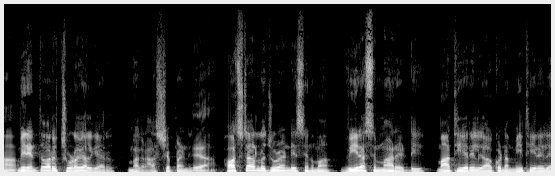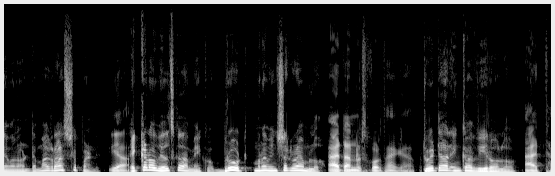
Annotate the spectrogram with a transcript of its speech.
మీరు ఎంతవరకు చూడగలిగారు? మాకు రాసి చెప్పండి. హాట్స్టార్లో చూడండి ఈ సినిమా వీరసింహారెడ్డి. మా థియరీలు కాకుండా మీ థియరీలు ఏమైనా ఉంటే మాకు రాసి చెప్పండి. ఎక్కడో తెలుసు కదా మీకు. బ్రూట్ మనం ఇన్స్టాగ్రామ్లో యాట్ అండర్ స్కోర్ ట్విట్టర్ ఇంకా వీరోలో. యాట్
